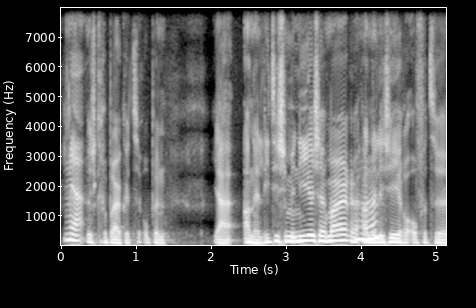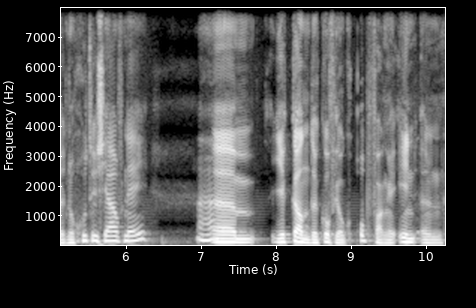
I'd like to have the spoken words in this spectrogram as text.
Ja. Dus ik gebruik het op een ja, analytische manier, zeg maar. Aha. Analyseren of het eh, nog goed is, ja of nee. Aha. Ehm, je kan de koffie ook opvangen in een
